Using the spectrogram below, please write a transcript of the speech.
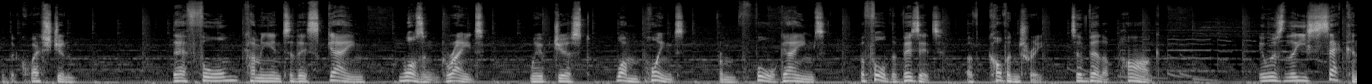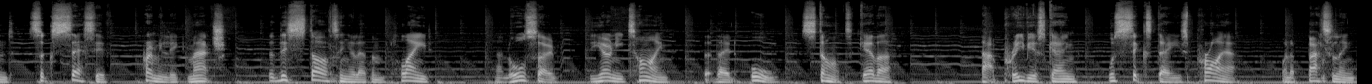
of the question. Their form coming into this game wasn't great, with just one point from four games before the visit of Coventry to Villa Park. It was the second successive Premier League match that this starting 11 played, and also the only time that they'd all start together. That previous game was six days prior, when a battling,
